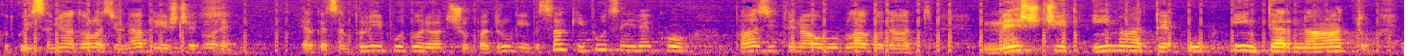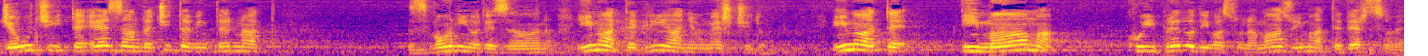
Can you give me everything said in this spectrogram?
kod koji sam ja dolazio na Briješće gore. Ja kad sam prvi put gore otišao pa drugi, pa svaki put sam i rekao pazite na ovu blagodat. Mešćid imate u internatu gdje učite ezan da čitav internat zvoni od ezana. Imate grijanje u mešćidu. Imate imama koji predvodi vas u namazu, imate dersove.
